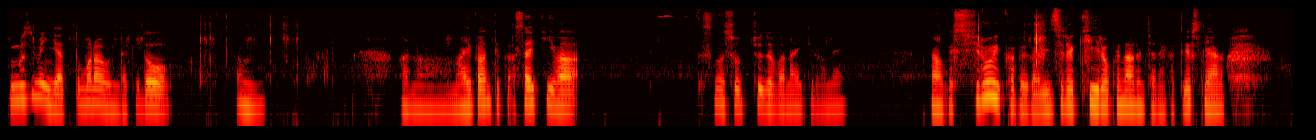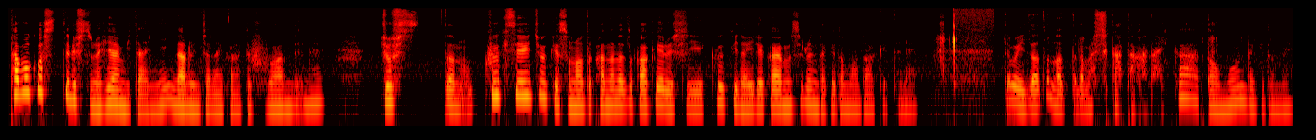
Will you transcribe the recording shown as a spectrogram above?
娘にやってもらうんだけどうん。あのー、毎晩っていうか最近はそのしょっちゅうではないけどね。なんか白い壁がいずれ黄色くなるんじゃないかって。要するにあのタバコ吸ってる人の部屋みたいになるんじゃないかなって不安でね。除湿あの空気清浄機その後必ずかけるし空気の入れ替えもするんだけど窓開けてね。でもいざとなったらまあ仕方がないかと思うんだけどね。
